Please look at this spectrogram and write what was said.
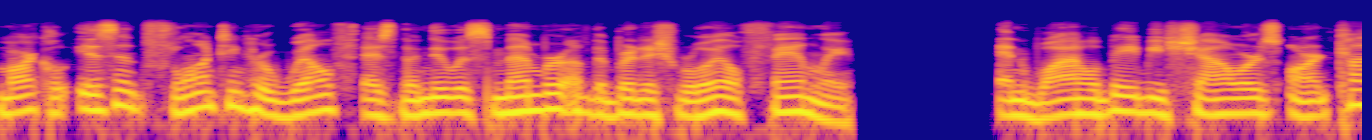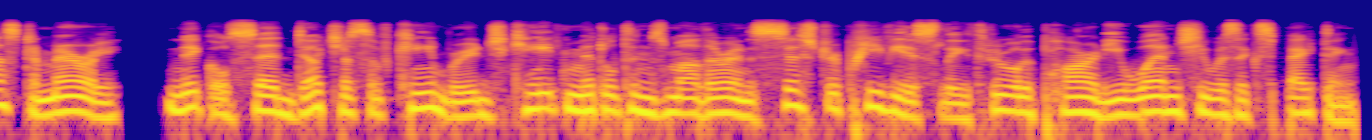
Markle isn't flaunting her wealth as the newest member of the British royal family, and while baby showers aren't customary, Nicholl said Duchess of Cambridge Kate Middleton's mother and sister previously threw a party when she was expecting.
